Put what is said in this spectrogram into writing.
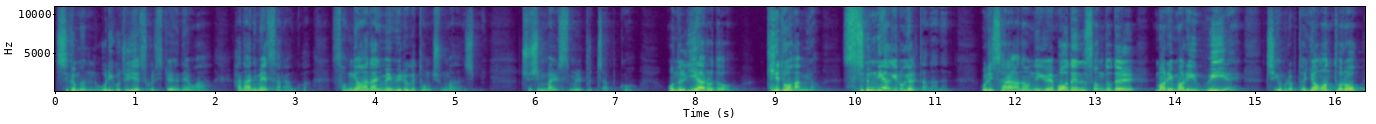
지금은 우리 구주 예수 그리스도의 은혜와 하나님의 사랑과 성령 하나님의 위로교 통충만하심이 주신 말씀을 붙잡고 오늘 이하로도 기도하며 승리하기로 결단하는 우리 사랑하는 우리 교회 모든 성도들 머리머리 위에 지금으로부터 영원토록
